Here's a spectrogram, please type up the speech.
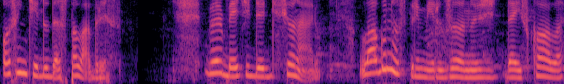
O sentido das palavras. Verbete de dicionário. Logo nos primeiros anos da escola,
